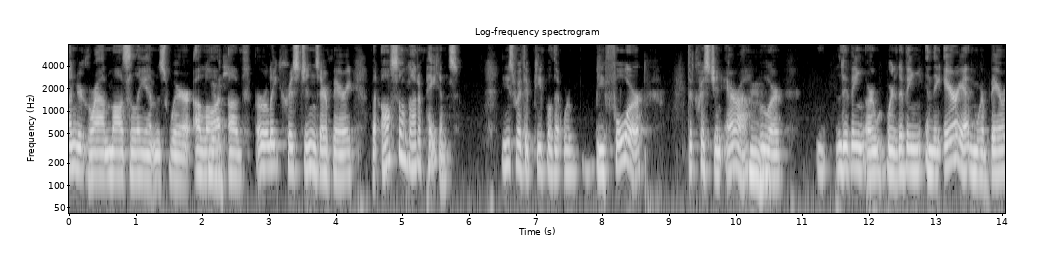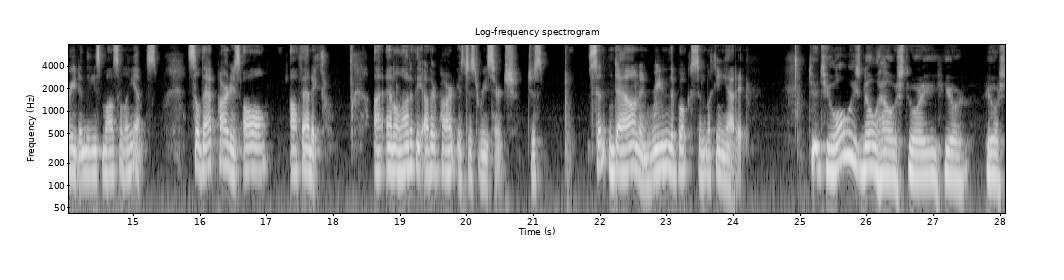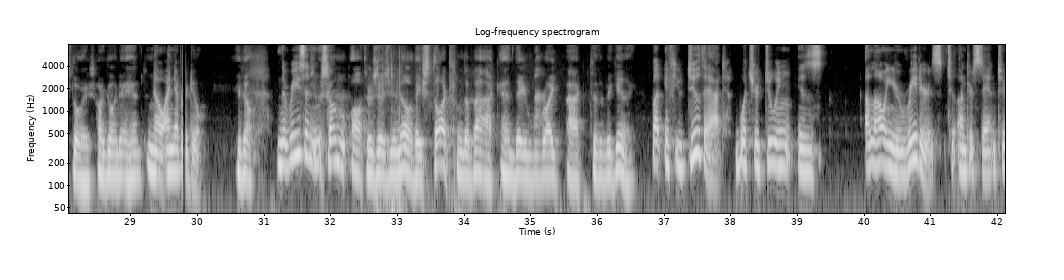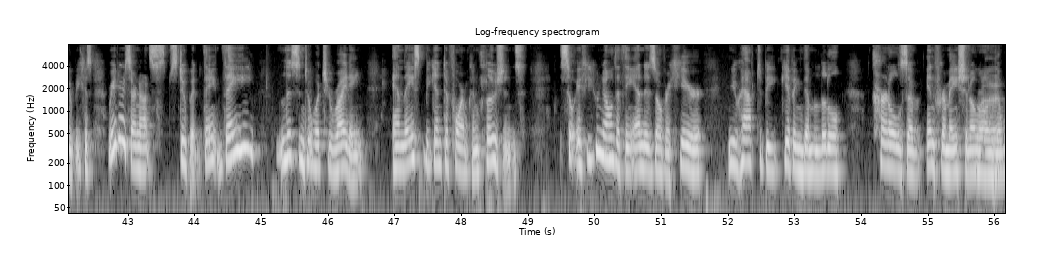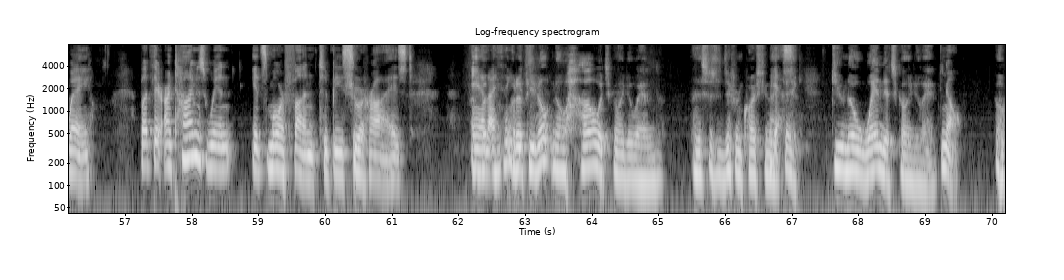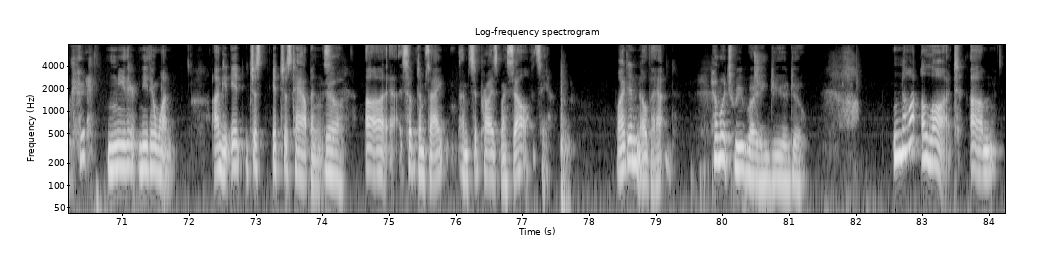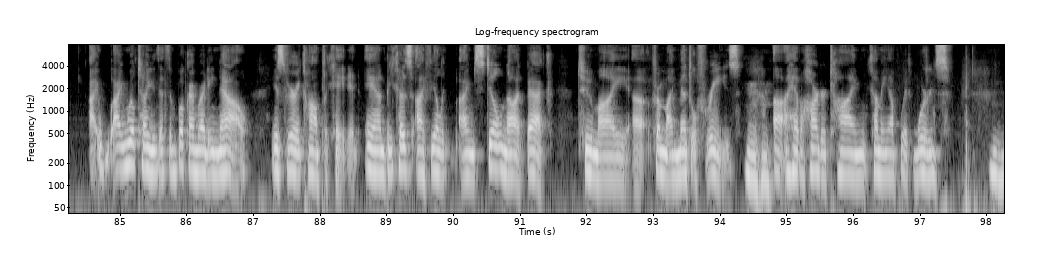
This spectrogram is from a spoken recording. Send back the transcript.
underground mausoleums where a lot Yes. of early Christians are buried, but also a lot of pagans. These were the people that were before the Christian era who are living or were living in the area and were buried in these mausoleums. So that part is all authentic. Uh, and a lot of the other part is just research, just sitting down and reading the books and looking at it. Do, do you always know how a story, your your stories, are going to end? No, I never do. You don't. The reason, Some authors, as you know, they start from the back and they write back to the beginning. but if you do that, what you're doing is allowing your readers to understand too, because readers are not s- stupid. They they listen to what you're writing, and they begin to form conclusions. So if you know that the end is over here, you have to be giving them little kernels of information along Right. the way. But there are times when it's more fun to be Sure. surprised. And I think But if you don't know how it's going to end, and this is a different question, I Yes. think, do you know when it's going to end? no, Okay. neither neither one. I mean, it just it just happens. Yeah. Uh, sometimes I I'm surprised myself and say, well, I didn't know that. How much rewriting do you do? Not a lot. Um, I, I will tell you that the book I'm writing now is very complicated, and because I feel I'm still not back to my uh, from my mental freeze, uh, I have a harder time coming up with words.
